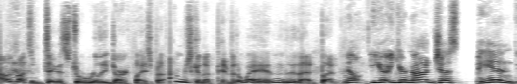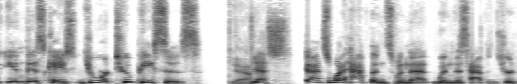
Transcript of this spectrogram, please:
I was about to take this to a really dark place, but I'm just going to pivot away and do that. But No, you're, you're not just pinned in this case. You are two pieces. Yeah. yes, That's what happens when that when this happens. You're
